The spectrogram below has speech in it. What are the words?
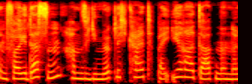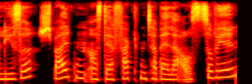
Infolgedessen haben Sie die Möglichkeit, bei Ihrer Datenanalyse Spalten aus der Faktentabelle auszuwählen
